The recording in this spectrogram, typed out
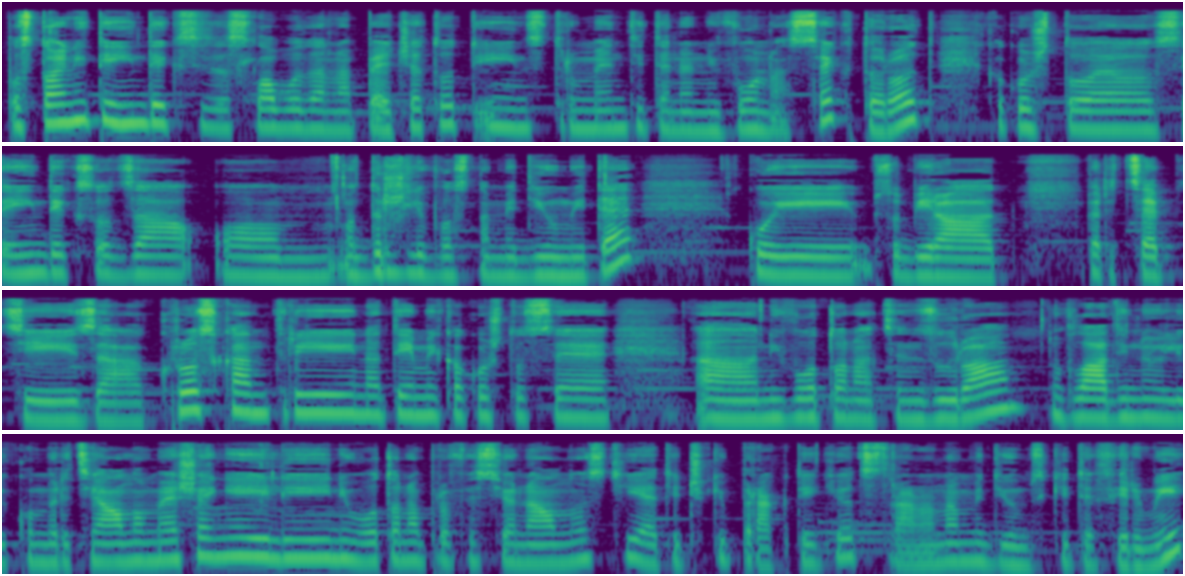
Постојните индекси за слобода на печатот и инструментите на ниво на секторот, како што се индексот за одржливост на медиумите, кои собираат перцепции за крос-кантри на теми како што се а, нивото на цензура, владино или комерцијално мешање или нивото на професионалност и етички практики од страна на медиумските фирми,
